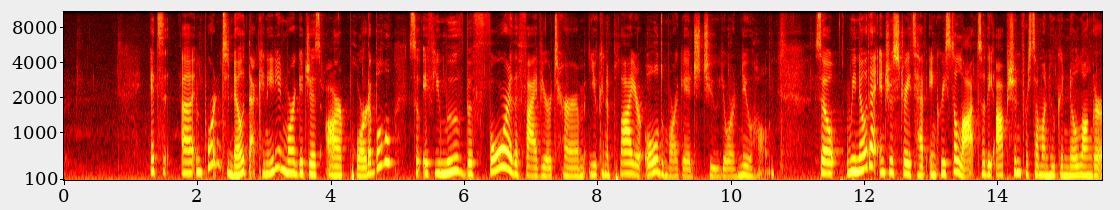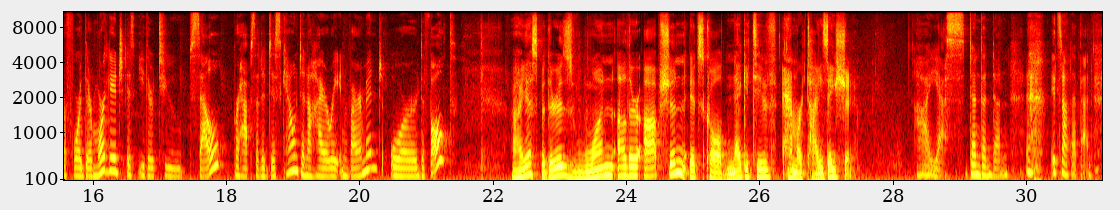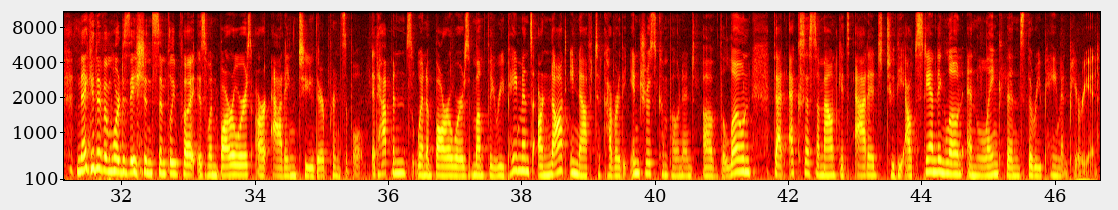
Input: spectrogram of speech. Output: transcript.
It's uh, important to note that Canadian mortgages are portable. So if you move before the five year term, you can apply your old mortgage to your new home. So we know that interest rates have increased a lot. So the option for someone who can no longer afford their mortgage is either to sell, perhaps at a discount in a higher rate environment, or default. Uh, yes, but there is one other option. It's called negative amortization. Ah, yes. Dun dun dun. it's not that bad. Negative amortization, simply put, is when borrowers are adding to their principal. It happens when a borrower's monthly repayments are not enough to cover the interest component of the loan. That excess amount gets added to the outstanding loan and lengthens the repayment period.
